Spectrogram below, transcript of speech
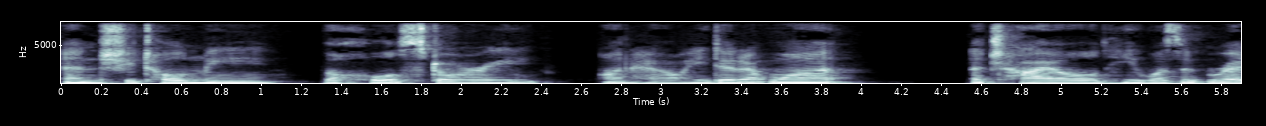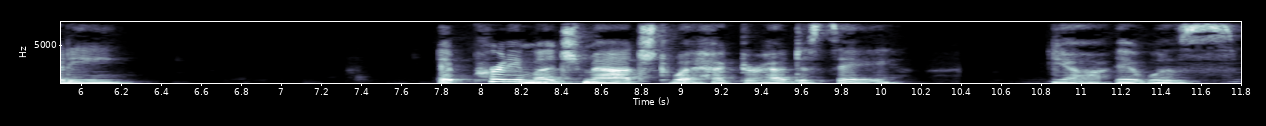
And she told me the whole story on how he didn't want a child, he wasn't ready. It pretty much matched what Hector had to say. Yeah, it was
